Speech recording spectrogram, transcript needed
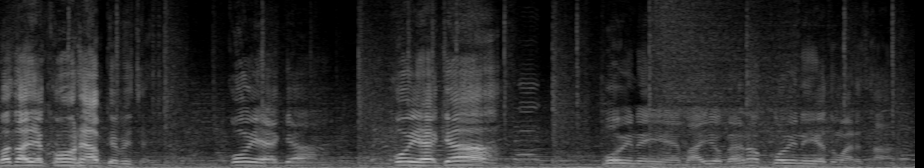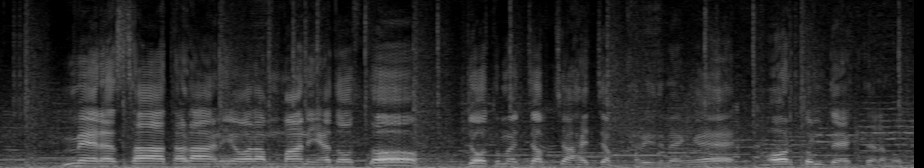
बताइए कौन है आपके पीछे। कोई है क्या? कोई है क्या? कोई नहीं है, भाइयों, बहनों, कोई नहीं है तुम्हारे साथ। मेरे साथ अडानी और अम्बानी है दोस्तों। जो तुम्हें जब चाहे जब खरीद लेंगे और तुम देखते रहोगे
